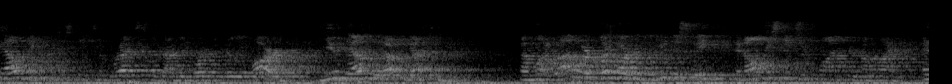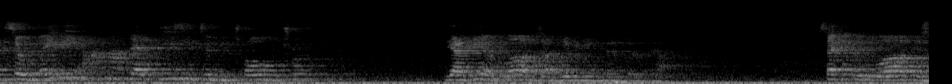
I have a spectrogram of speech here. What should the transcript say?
tell me I just need some rest because I've been working really hard, you know that I'm judging you. I'm like, well, I worked way harder than you this week, and all these things are flying through my mind. And so maybe I'm not that easy to be told the truth. The idea of love is I'm giving you the benefit of the doubt. Secondly, love is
